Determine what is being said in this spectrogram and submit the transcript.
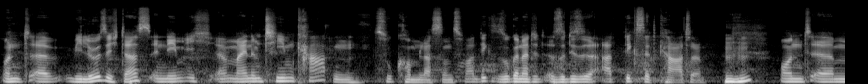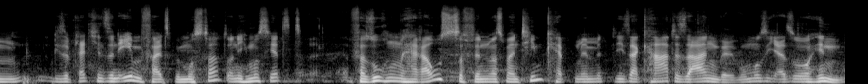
Und äh, wie löse ich das? Indem ich äh, meinem Team Karten zukommen lasse. Und zwar Dix, sogenannte, also diese Art Dixit-Karte. Mhm. Und ähm, diese Plättchen sind ebenfalls bemustert. Und ich muss jetzt versuchen herauszufinden, was mein Team-Captain mir mit dieser Karte sagen will. Wo muss ich also hin?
